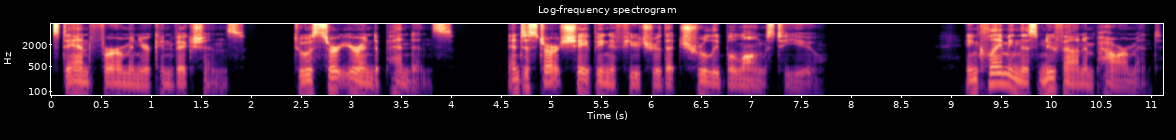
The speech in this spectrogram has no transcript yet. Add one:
stand firm in your convictions, to assert your independence, and to start shaping a future that truly belongs to you. In claiming this newfound empowerment,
